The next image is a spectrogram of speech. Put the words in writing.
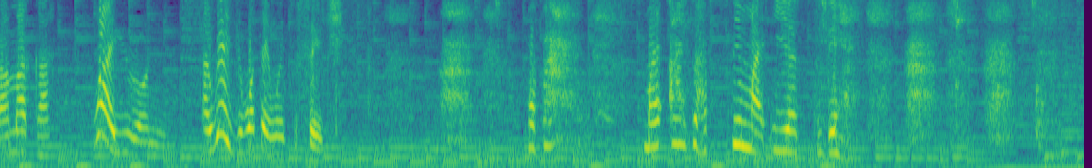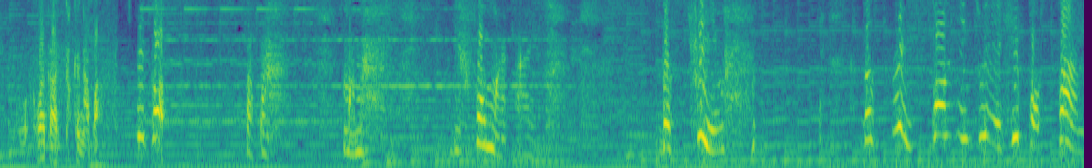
Amaka, why are you running? And where is the water you went to fetch? Papa, my eyes have seen my ears today. What are you talking about? Speak up! Papa, Mama, before my eyes, the stream, the stream turned into a heap of sand.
